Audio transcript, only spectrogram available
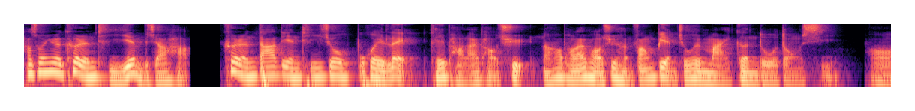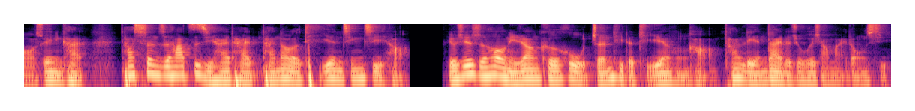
他说：“因为客人体验比较好，客人搭电梯就不会累，可以跑来跑去，然后跑来跑去很方便，就会买更多东西哦。所以你看，他甚至他自己还谈谈到了体验经济哈。有些时候你让客户整体的体验很好，他连带的就会想买东西。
